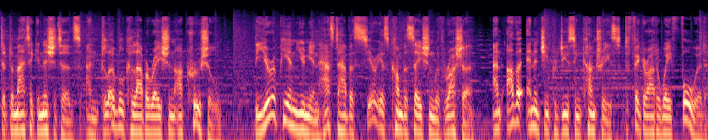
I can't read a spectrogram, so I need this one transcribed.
diplomatic initiatives and global collaboration are crucial. The European Union has to have a serious conversation with Russia and other energy-producing countries to figure out a way forward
